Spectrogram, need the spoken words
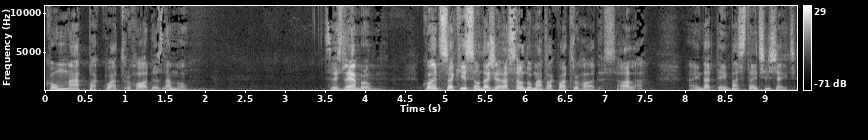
com mapa quatro rodas na mão. Vocês lembram? Quantos aqui são da geração do mapa quatro rodas? Olha lá. Ainda tem bastante gente.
